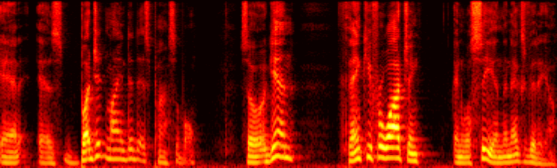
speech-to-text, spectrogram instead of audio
and as budget minded as possible. So, again, thank you for watching, and we'll see you in the next video.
